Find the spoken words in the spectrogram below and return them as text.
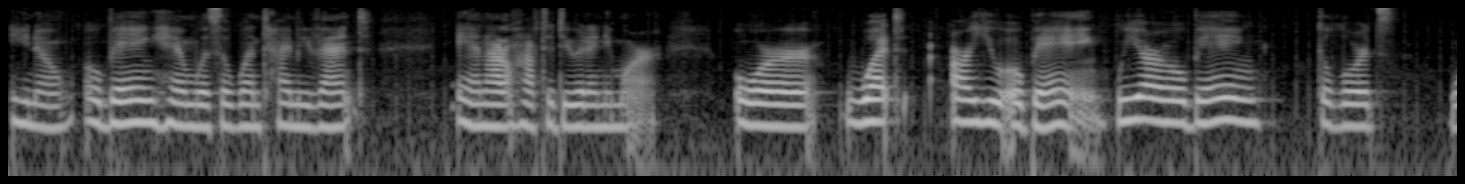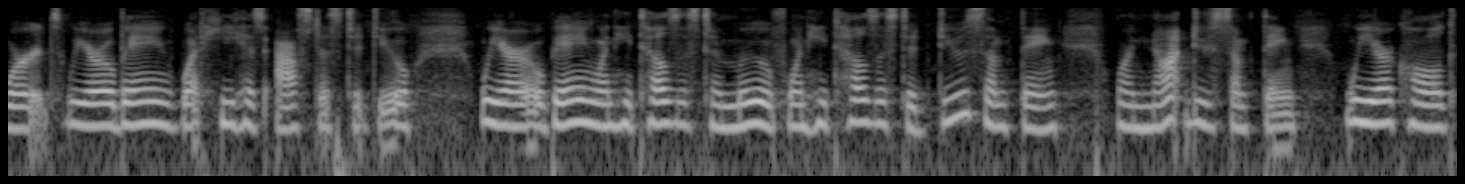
you know, obeying him was a one time event and I don't have to do it anymore. Or what are you obeying? We are obeying the Lord's words. We are obeying what He has asked us to do. We are obeying when He tells us to move, when He tells us to do something or not do something. We are called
